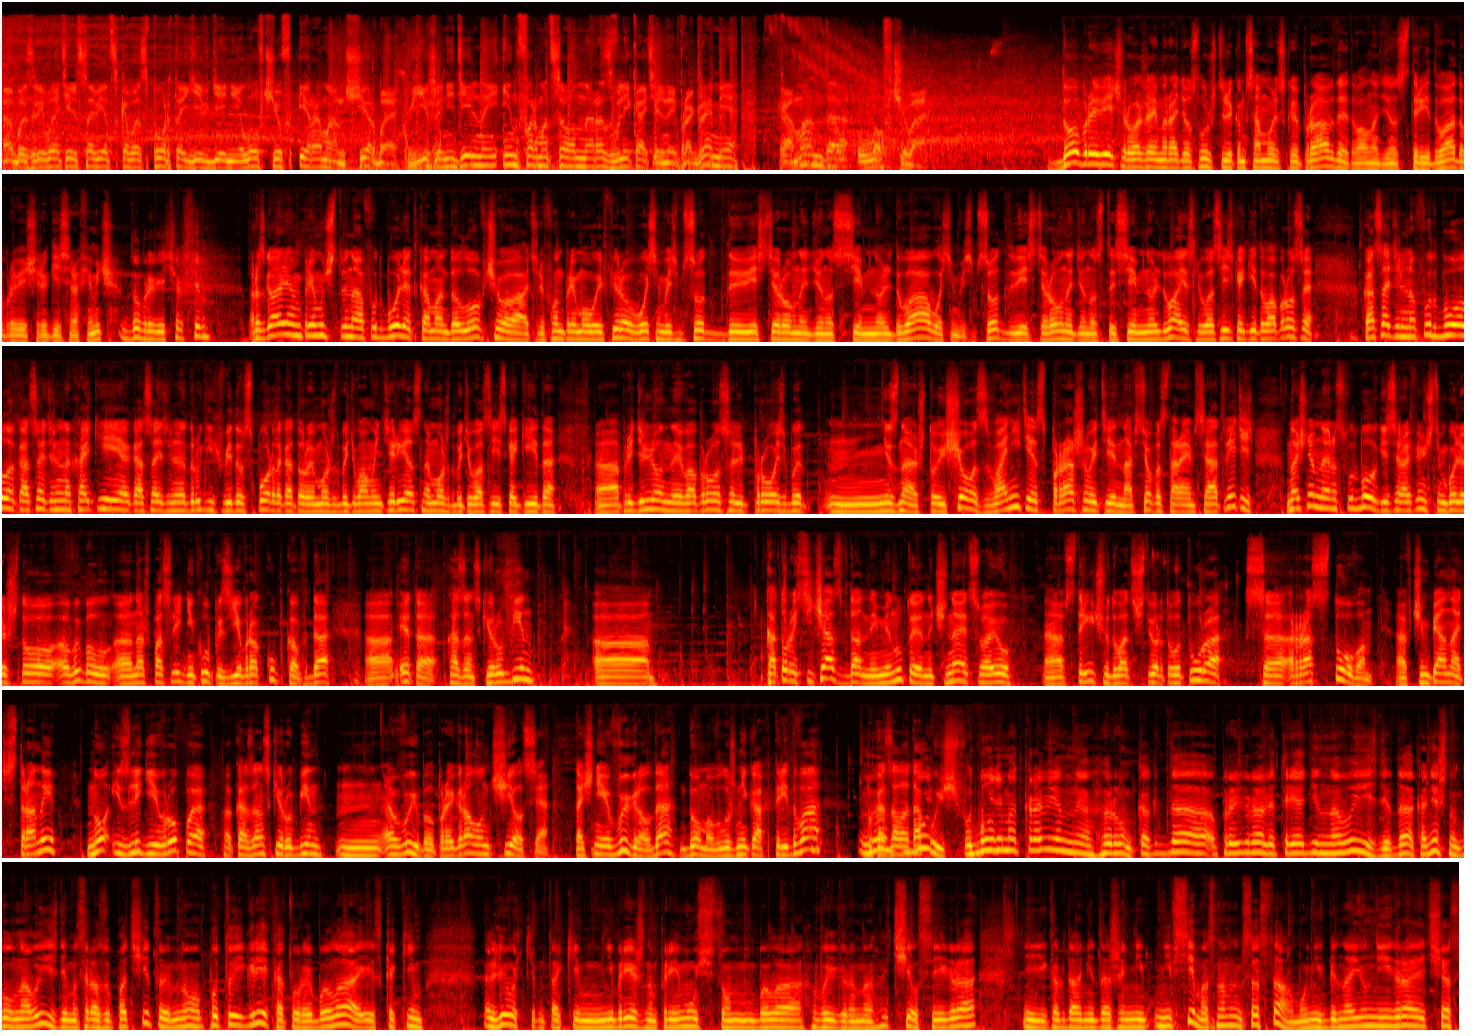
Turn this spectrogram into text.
Обозреватель советского спорта Евгений Ловчев и Роман Щерба в еженедельной информационно-развлекательной программе «Команда Ловчева». Добрый вечер, уважаемые радиослушатели «Комсомольской правды». Это «Волна 93.2». Добрый вечер, Евгений Серафимович. Добрый вечер всем. Разговариваем преимущественно о футболе. Это команда Ловчева. Телефон прямого эфира 8 800 200 ровно 9702. 8 800 200 ровно 9702. Если у вас есть какие-то вопросы касательно футбола, касательно хоккея, касательно других видов спорта, которые, может быть, вам интересны, может быть, у вас есть какие-то э, определенные вопросы или просьбы, не знаю, что еще, звоните, спрашивайте, на все постараемся ответить. Начнем, наверное, с футбола, Георгий Серафимович, тем более, что выбыл э, наш последний клуб из Еврокубков, да, э, это Казанский Рубин, э, который сейчас, в данные минуты, начинает свою Э, встречу 24-го тура с Ростовом в чемпионате страны. Но из Лиги Европы казанский Рубин выбыл. Проиграл он Челси. Точнее, выиграл, да, дома в Лужниках 3-2 ну, показал ну, атакующий футбол. Будем откровенны, Ром, когда проиграли 3-1 на выезде, да, конечно, гол на выезде мы сразу подсчитываем, но по той игре, которая была, и с каким легким таким небрежным преимуществом была выиграна Челси игра. И когда они даже не, не всем основным составом, у них Бенаюн не играет сейчас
